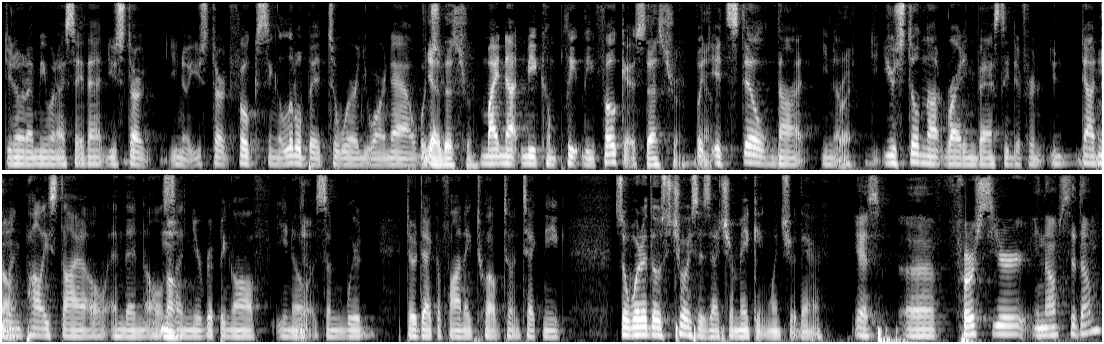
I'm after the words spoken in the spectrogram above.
Do you know what I mean when I say that? You start, you know, you start focusing a little bit to where you are now, which yeah, that's true. might not be completely focused. That's true. but yeah. it's still not you know Right. you're still not writing vastly different you're not No. doing polystyle and then all of a No. sudden you're ripping off you know Yeah. some weird dodecaphonic 12 tone technique so what are those choices that you're making once you're there Yes, uh, first year in Amsterdam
